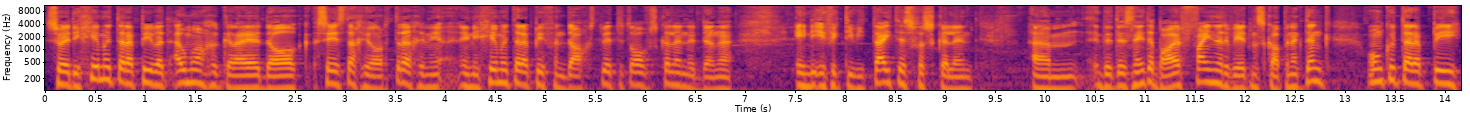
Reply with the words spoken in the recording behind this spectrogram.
So die chemoterapie wat ouma gekry het dalk 60 jaar terug en die, en die chemoterapie vandag is twee totaal verskillende dinge en die effektiwiteit is verskillend. Ehm um, dit is net 'n baie fynere wetenskap en ek dink onkoterapie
